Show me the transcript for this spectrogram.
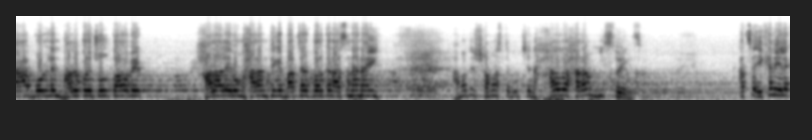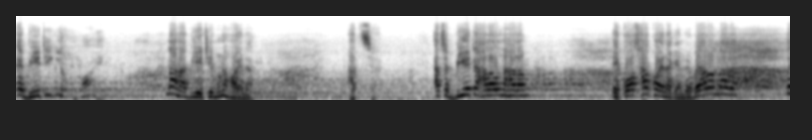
কাব বললেন, ভালো করে চলতে হবে। হালাল এবং হারাম থেকে বাঁচার দরকার আছে না নাই? আমাদের সমাজটা বুঝছেন হালাল হারাম মিক্স হয়ে গেছে। আচ্ছা এখানে এলাকায় বিয়েটি কি হয়? না না বিয়েটি মনে হয় না। আচ্ছা। আচ্ছা বিয়েটা হালাল না হারাম? এ কথা কয় না কেন ভাই, হালাল না হারাম? তো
